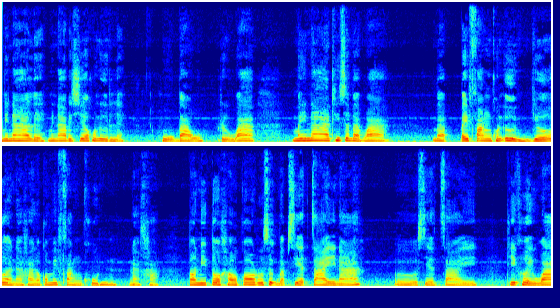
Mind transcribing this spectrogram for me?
ไม่น่าเลย ไม่น่าไปเชื่อคนอื่นเลย หูเบาหรือว่าไม่น่าที่จะแบบว่า แบบไปฟังคนอื่น เยอะนะคะ แล้วก็ไม่ฟังคุณนะคะ ตอนนี้ตัวเขาก็รู้สึกแบบเสียใจนะ เออ เสียใจที่เคยว่า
